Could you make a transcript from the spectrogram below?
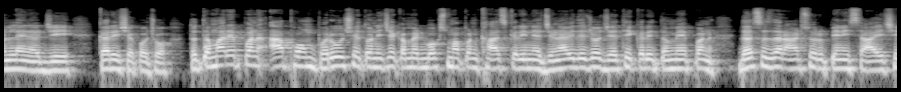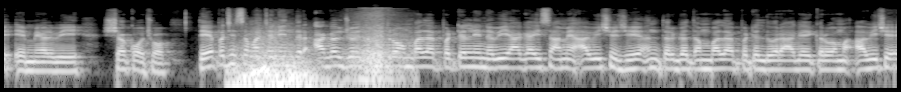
ઓનલાઈન અરજી કરી શકો છો. તો તમારે પણ આ ફોર્મ ભરવું છે, તો નીચે કમેન્ટ બોક્સમાં પણ ખાસ કરીને જણાવી દેજો, જેથી કરી તમે પણ દસ હજાર આઠસો રૂપિયાની સહાય છે, એ મેળવી શકો છો. તે પછી સમાચારની અંદર આગળ જોઈએ તો મિત્રો અંબાલાલ પટેલની નવી આગાહી સામે આવી છે, જે અંતર્ગત અંબાલાલ પટેલ દ્વારા આગાહી કરવામાં આવી છે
